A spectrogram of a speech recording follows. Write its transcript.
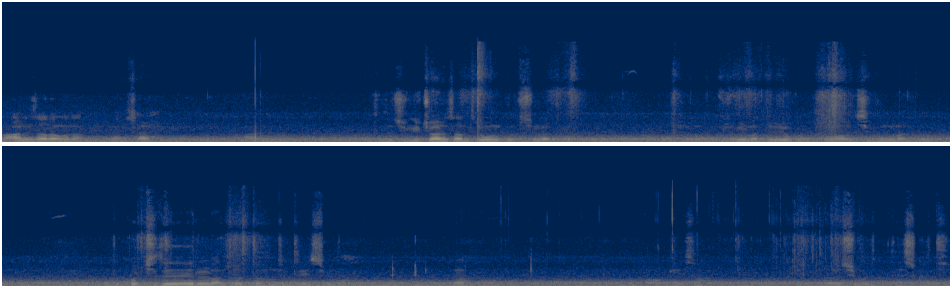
아는 사람은 아- 그냥 잘 아는 저도 즐길 줄 아는 사람들이 오는 곳인 것 같아요. 구조물 만들려고 했고 지붕을 만들고 또 거치대를 만들었던 흔적들이 있습니다. 네. 이렇게 해서 이런 식으로 됐을 것 같아요.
